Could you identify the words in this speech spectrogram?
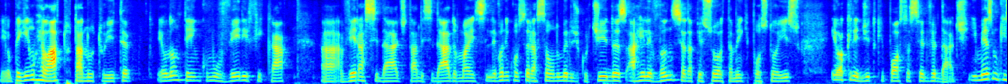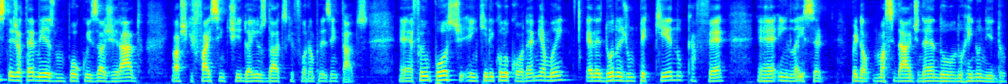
eu peguei um relato tá, no Twitter, eu não tenho como verificar a veracidade tá, desse dado, mas levando em consideração o número de curtidas, a relevância da pessoa também que postou isso, eu acredito que possa ser verdade. E mesmo que esteja até mesmo um pouco exagerado, eu acho que faz sentido aí os dados que foram apresentados. É, foi um post em que ele colocou, né? Minha mãe, ela é dona de um pequeno café é, em Leicester, perdão, uma cidade né, no, no, Reino Unido,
